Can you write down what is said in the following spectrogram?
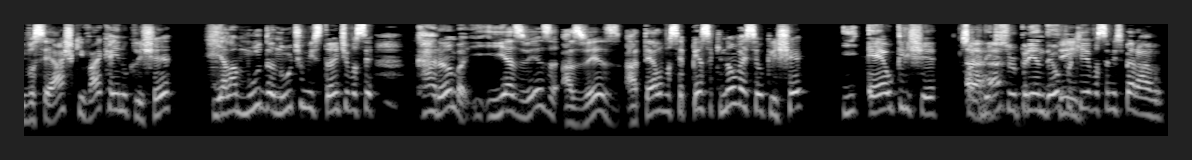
e você acha que vai cair no clichê, e ela muda no último instante e você, caramba, e, e, às vezes, às vezes, até ela você pensa que não vai ser o clichê e é o clichê. Só que uh -huh. daí te surpreendeu Sim. porque você não esperava.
